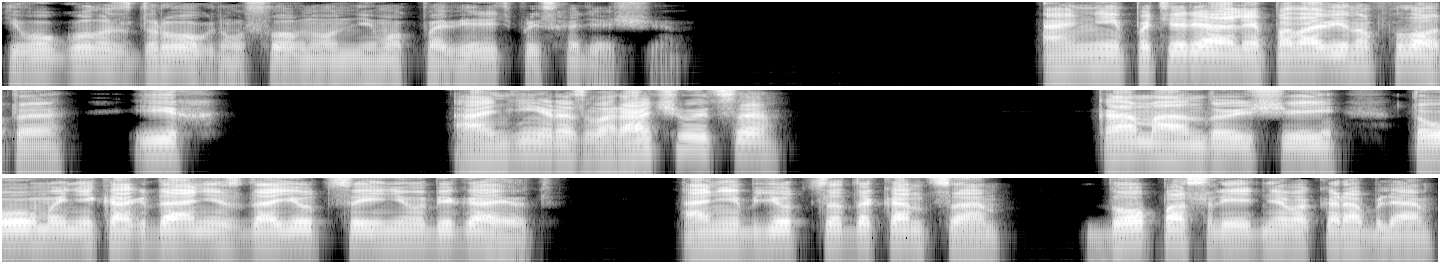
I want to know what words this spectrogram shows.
Его голос дрогнул, словно он не мог поверить в происходящее. «Они потеряли половину флота. Их... Они разворачиваются?» «Командующий, Тумы никогда не сдаются и не убегают. Они бьются до конца, до последнего корабля»,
